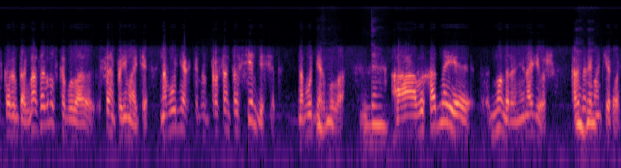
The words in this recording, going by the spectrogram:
скажем так, у нас загрузка была, сами понимаете, на буднях процентов 70 на буднях mm-hmm. была. Да. А выходные номера не найдешь. Когда mm-hmm. ремонтировать?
